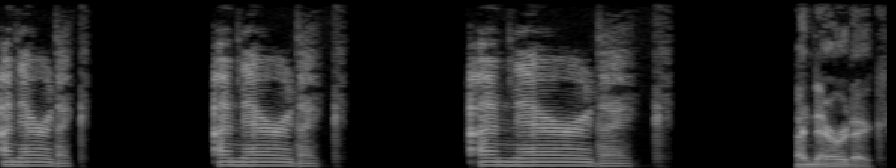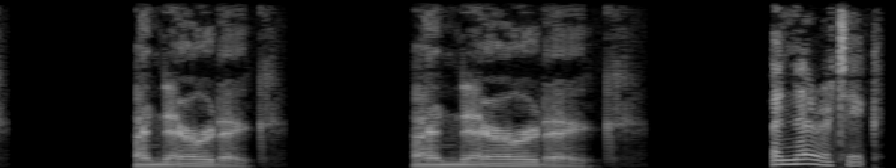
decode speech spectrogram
Aneretic. Aneretic. Aneretic. Aneretic. Aneretic. Aneretic.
